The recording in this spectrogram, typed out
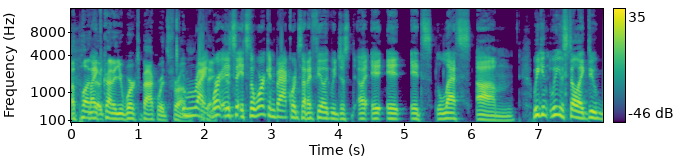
A pun like, that kind of you worked backwards from. Right, it's it's the working backwards that I feel like we just uh, it, it it's less um we can we can still like do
